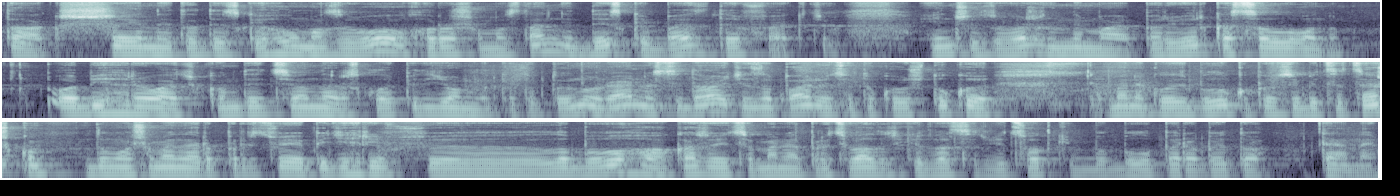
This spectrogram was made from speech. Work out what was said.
Так, шини та диски гума ЗВО в хорошому стані, диски без дефектів. Інших зауважень немає. Перевірка салону. Обігрівач, кондиціонер, склопідйомники. Тобто, ну реально сідають і запарюються такою штукою. У мене колись було, купив собі ЦЦшку, думав, що в мене працює підігрів е, лобового, оказується, в мене працювало тільки 20%, бо було перебито тени.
